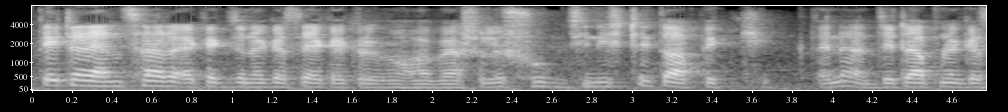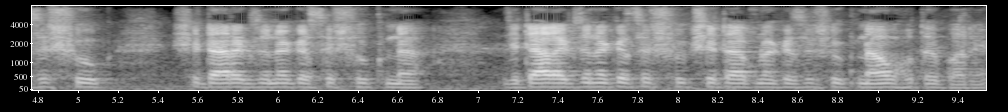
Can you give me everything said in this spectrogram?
তো এটার অ্যান্সার এক একজনের কাছে এক এক রকম হবে। আসলে সুখ জিনিসটাই তো আপেক্ষিক, তাই না? যেটা আপনার কাছে সুখ, সেটা আরেকজনের কাছে সুখ না। যেটা আরেকজনের কাছে সুখ, সেটা আপনার কাছে সুখ নাও হতে পারে।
